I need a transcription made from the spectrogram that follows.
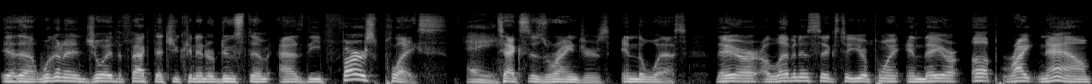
yeah, uh, we're going to enjoy the fact that you can introduce them as the first place hey. Texas Rangers in the West. They are 11 and 6 to your point and they are up right now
